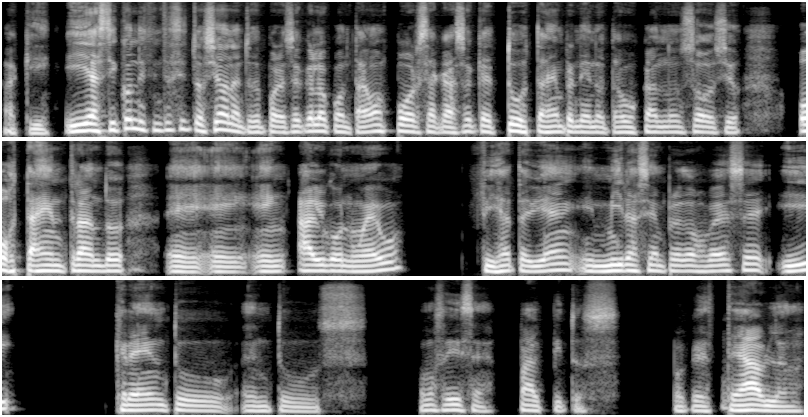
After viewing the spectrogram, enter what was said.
aquí. Y así con distintas situaciones. Entonces, por eso es que lo contamos por si acaso que tú estás emprendiendo, estás buscando un socio o estás entrando eh, en, en algo nuevo. Fíjate bien y mira siempre dos veces y cree en, tu, en tus, ¿cómo se dice? Pálpitos. Porque te hablan.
